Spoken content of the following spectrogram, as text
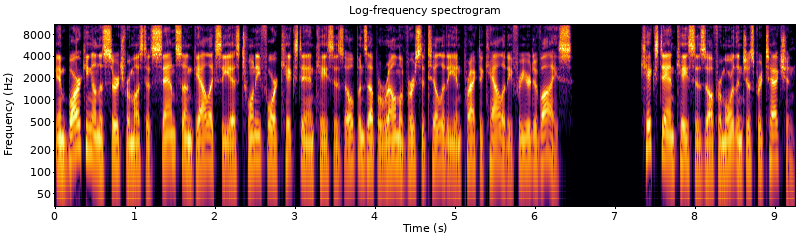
Embarking on the search for must-have Samsung Galaxy S24 kickstand cases opens up a realm of versatility and practicality for your device. Kickstand cases offer more than just protection,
